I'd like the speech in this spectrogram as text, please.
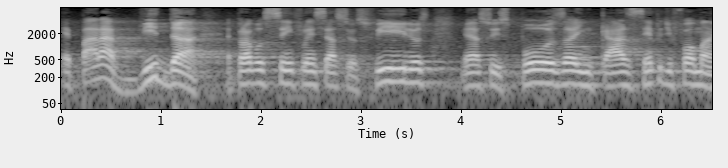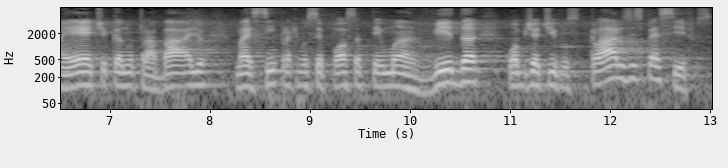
é para a vida, é para você influenciar seus filhos, é a sua esposa, em casa, sempre de forma ética, no trabalho, mas sim para que você possa ter uma vida com objetivos claros e específicos,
